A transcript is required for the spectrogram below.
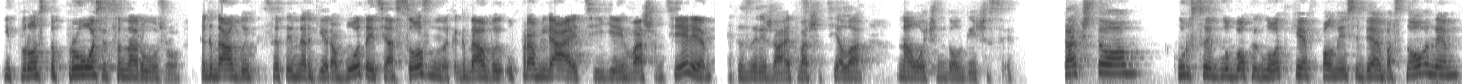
и просто просится наружу. Когда вы с этой энергией работаете осознанно, когда вы управляете ей в вашем теле, это заряжает ваше тело на очень долгие часы. Так что курсы глубокой глотки вполне себе обоснованы.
